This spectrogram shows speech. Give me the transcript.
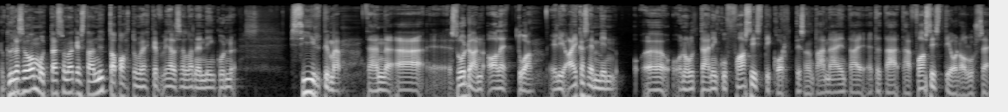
No kyllä se on, mutta tässä on oikeastaan nyt tapahtunut ehkä vielä sellainen niin kuin siirtymä tämän sodan alettua. Eli aikaisemmin on ollut tämä niin kuin fasistikortti, sanotaan näin, tai että tämä, tämä fasisti on ollut se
